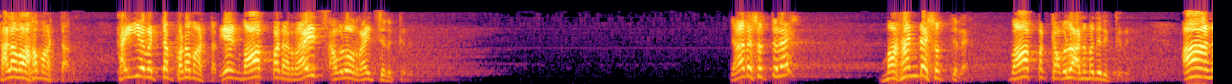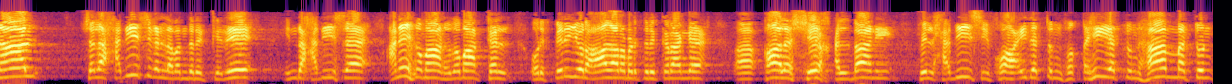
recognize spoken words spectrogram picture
களவாக மாட்டாது கையை வெட்டப்பட மாட்டாது ஏன்? வாப்பட ரைட்ஸ் அவ்வளவு ரைட்ஸ் இருக்குது. யார சொத்துல? மகண்ட சொத்துல. வாப்பக்கு அவ்வளவு அனுமதி இருக்குது. ஆனால் சில ஹதீசுகள்ல வந்திருக்குது. இந்த ஹதீச அநேகமான உதமாக்கள் ஒரு பெரிய ஒரு ஆதாரம் எடுத்திருக்கிறாங்க. கால ஷேக் அல்பானி في الحديث فائدة فقهية هامة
